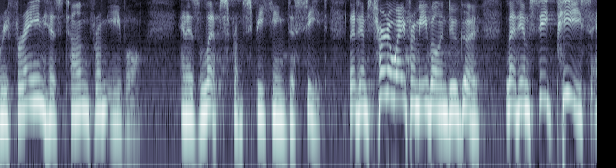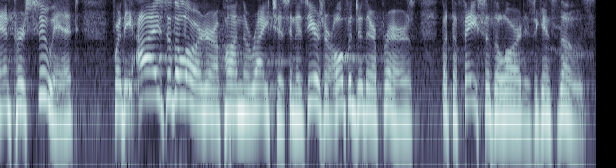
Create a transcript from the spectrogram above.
refrain his tongue from evil and his lips from speaking deceit. Let him turn away from evil and do good. Let him seek peace and pursue it. For the eyes of the Lord are upon the righteous, and his ears are open to their prayers, but the face of the Lord is against those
